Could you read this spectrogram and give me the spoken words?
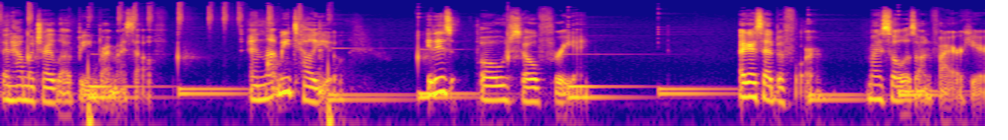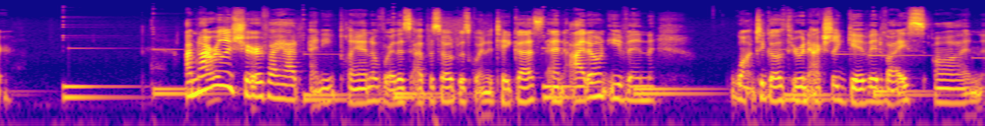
than how much I love being by myself. And let me tell you, it is oh so freeing. Like I said before, my soul is on fire here. I'm not really sure if I had any plan of where this episode was going to take us, and I don't even want to go through and actually give advice on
